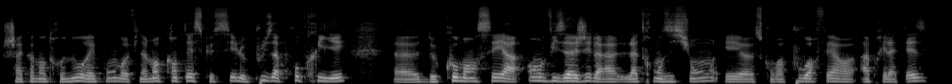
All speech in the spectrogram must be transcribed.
chacun d'entre nous répondre finalement quand est-ce que c'est le plus approprié euh, de commencer à envisager la, transition et euh, ce qu'on va pouvoir faire après la thèse.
